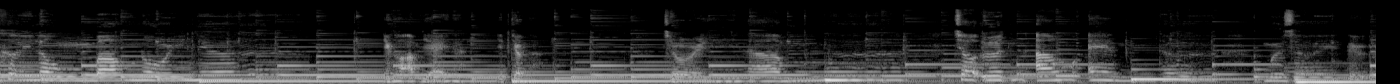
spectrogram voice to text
Khơi lòng bao nỗi nhớ. Những hợp âm dễ nè Nhịp chân à. Trời làm mưa cho ướt áo em thơ mưa rơi từ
